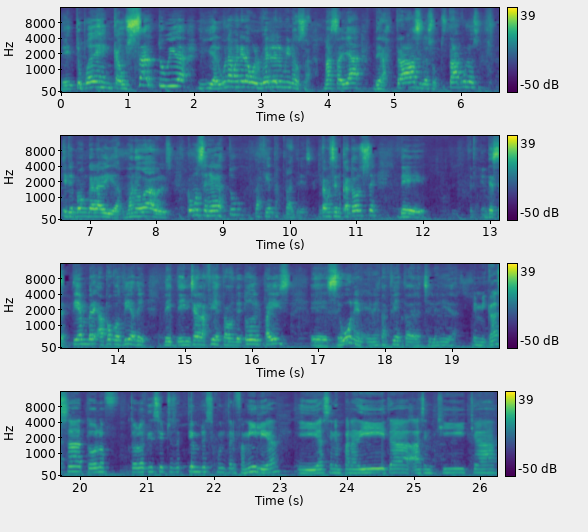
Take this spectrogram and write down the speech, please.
eh, tú puedes encauzar tu vida y de alguna manera volverla luminosa, más allá de las trabas y los obstáculos que te ponga la vida. Mono Bubbles, ¿cómo celebras tú las fiestas patrias? Estamos en el 14 de, de septiembre, a pocos días de, de- de iniciar la fiesta, donde todo el país eh, se une en esta fiesta de la chilenidad. En mi casa todos los, todos los 18 de septiembre se juntan en familia y hacen empanaditas, hacen chicha,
